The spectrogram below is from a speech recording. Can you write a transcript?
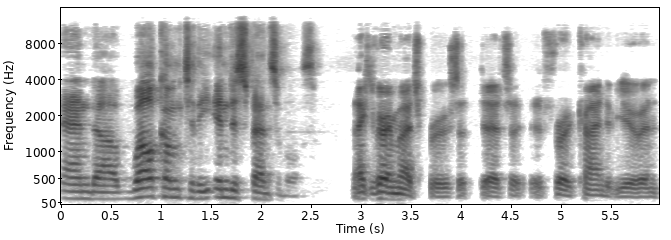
And uh, welcome to the Indispensables. Thank you very much, Bruce. It, it's, it's very kind of you. And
